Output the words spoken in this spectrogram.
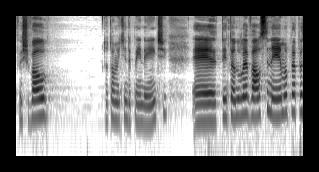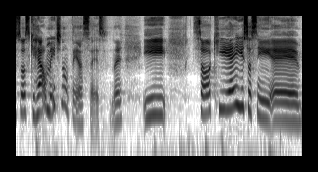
festival totalmente independente é, tentando levar o cinema para pessoas que realmente não têm acesso, né? E só que é isso, assim, é,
